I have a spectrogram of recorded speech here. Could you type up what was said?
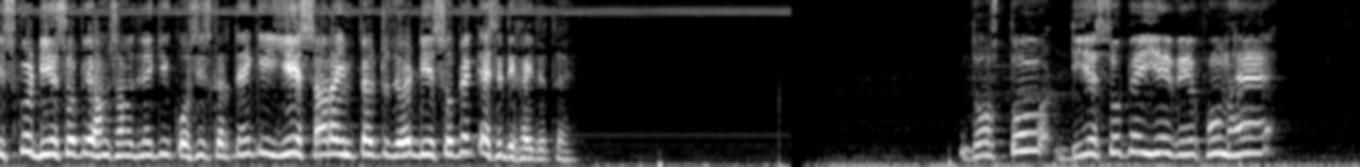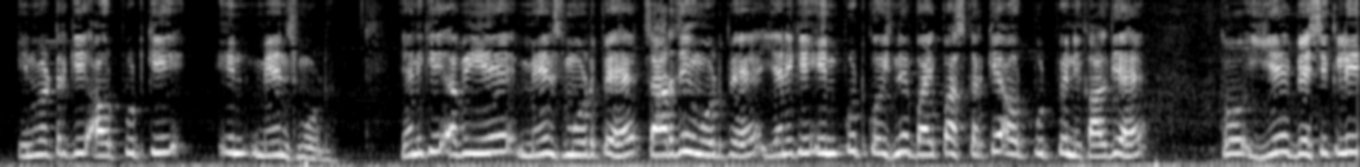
इसको डीएसओ पे हम समझने की कोशिश करते हैं कि ये सारा इंपैक्ट जो है डीएसओ पे कैसे दिखाई देता है? दोस्तों डीएसओ पे ये वेवफॉर्म है इन्वर्टर की आउटपुट की इन मेंस मोड यानी कि अभी ये मेंस मोड पे है चार्जिंग मोड पे है, यानी कि इनपुट को इसने बाईपास करके आउटपुट पे निकाल दिया है। तो ये बेसिकली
